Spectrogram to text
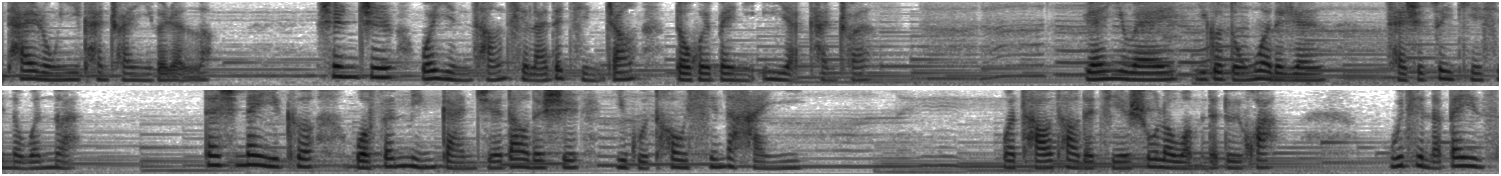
太容易看穿一个人了，甚至我隐藏起来的紧张都会被你一眼看穿。原以为一个懂我的人才是最贴心的温暖，但是那一刻，我分明感觉到的是一股透心的寒意。我草草地结束了我们的对话，捂紧了被子，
